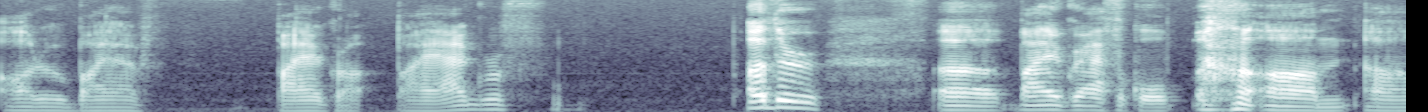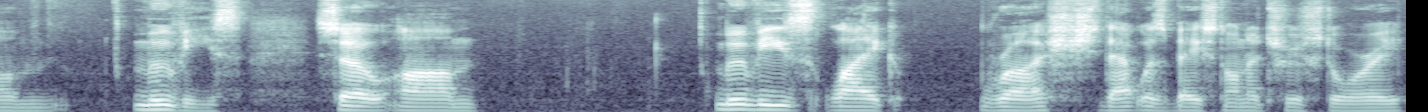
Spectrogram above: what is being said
autobiograph autobiograph biograph biograph other uh, biographical um, um, movies. So um, movies like Rush that was based on a true story.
